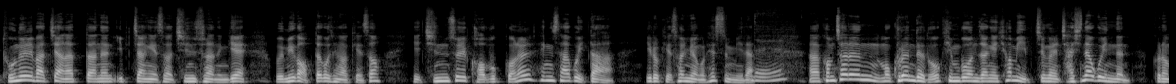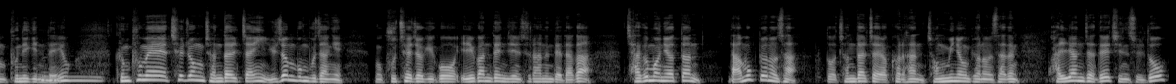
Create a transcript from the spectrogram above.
돈을 받지 않았다는 입장에서 진술하는 게 의미가 없다고 생각해서 이 진술 거부권을 행사하고 있다. 이렇게 설명을 했습니다. 네. 아, 검찰은 뭐 그런데도 김 부원장의 혐의 입증을 자신하고 있는 그런 분위기인데요. 음. 금품의 최종 전달자인 유 전 본부장이 뭐 구체적이고 일관된 진술을 하는 데다가 자금원이었던 남욱 변호사 또 전달자 역할을 한 정민영 변호사 등 관련자들의 진술도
